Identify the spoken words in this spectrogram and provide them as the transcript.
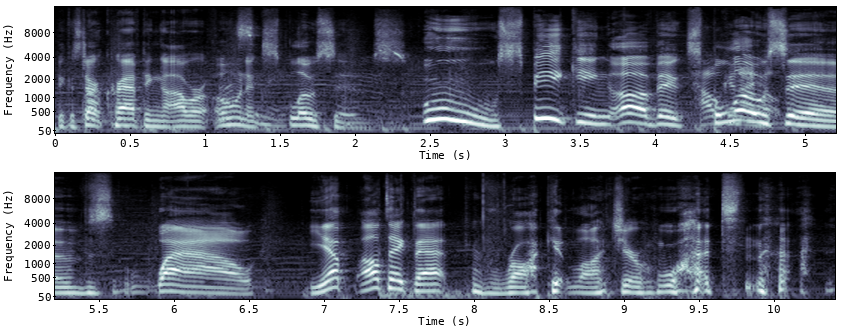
we can start crafting our own explosives. Ooh, speaking of explosives, wow. Yep, I'll take that. Rocket launcher, what?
